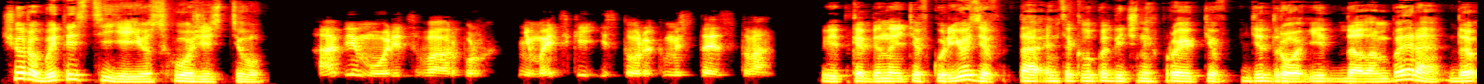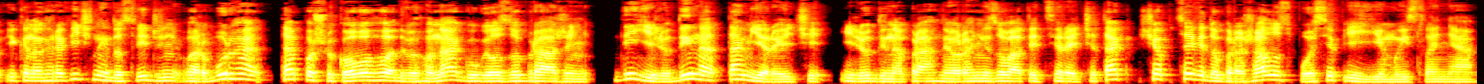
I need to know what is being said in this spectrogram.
Що робити з цією схожістю? Абі Моріц Варбург, німецький історик мистецтва. Від кабінетів курйозів та енциклопедичних проєктів Дідро і Даламбера до іконографічних досліджень Варбурга та пошукового двигуна Google зображень, де є людина, там є речі, і людина прагне організувати ці речі так, щоб це відображало спосіб її мислення.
